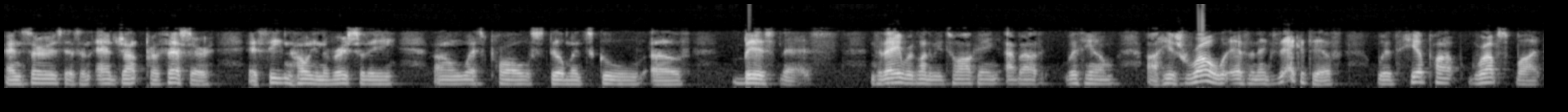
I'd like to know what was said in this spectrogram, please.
and serves as an adjunct professor at Seton Hall University um, West Paul Stillman School of Business. Today we're going to be talking about with him uh, his role as an executive with Hip Hop Grub Spot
